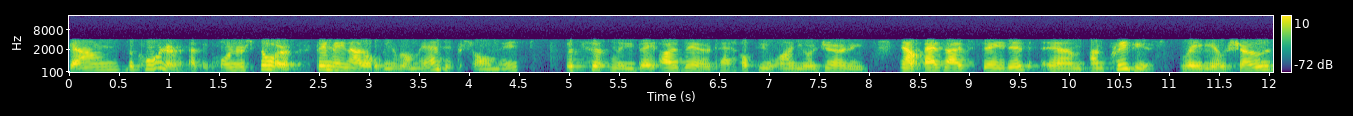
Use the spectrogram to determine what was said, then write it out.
down the corner at the corner store. They may not all be romantic soulmates, but certainly they are there to help you on your journey. Now, as I've stated um, on previous radio shows,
